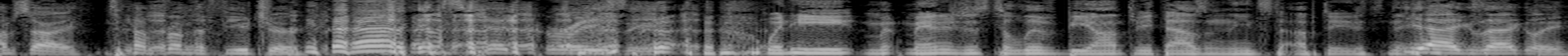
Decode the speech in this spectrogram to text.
I'm sorry. I'm from the future. Things get crazy. when he m- manages to live beyond 3000 needs to update his name. Yeah, exactly.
